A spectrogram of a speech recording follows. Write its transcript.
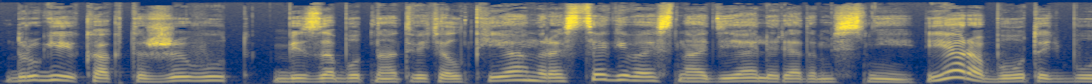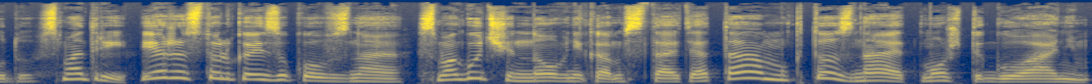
другие как-то живут», — беззаботно ответил Кьян, растягиваясь на одеяле рядом с ней. «Я работать буду. Смотри, я же столько языков знаю. Смогу чиновником стать, а там, кто знает, может, и гуанем.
